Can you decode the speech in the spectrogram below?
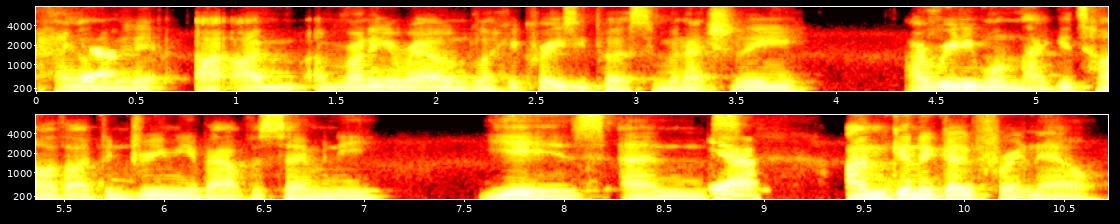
"Hang on yeah. a minute, I, I'm I'm running around like a crazy person when actually I really want that guitar that I've been dreaming about for so many years, and yeah. I'm gonna go for it now."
